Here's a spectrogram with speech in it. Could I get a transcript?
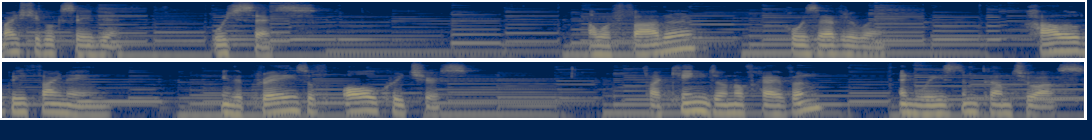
by Chico Xavier, which says, Our Father, who is everywhere, hallowed be thy name, in the praise of all creatures. Thy kingdom of heaven and wisdom come to us.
